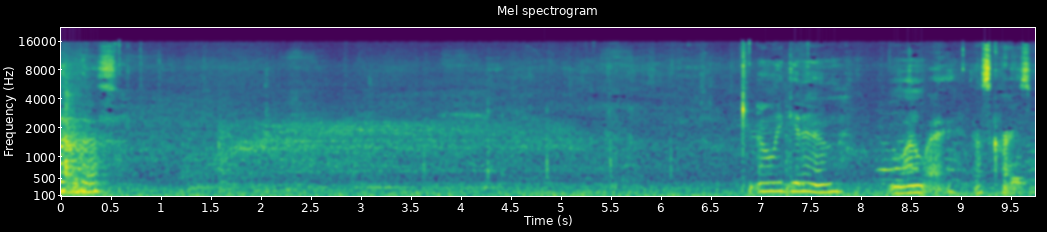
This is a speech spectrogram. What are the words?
look at this. Can only get in one way. That's crazy.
